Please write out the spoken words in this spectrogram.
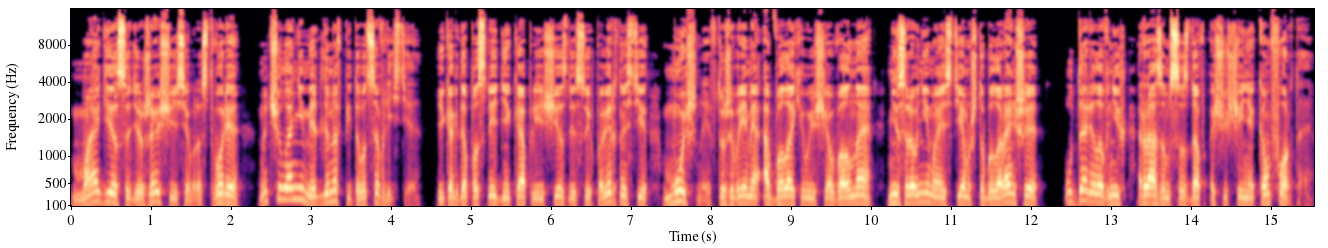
Магия, содержащаяся в растворе, начала немедленно впитываться в листья. И когда последние капли исчезли с их поверхности, мощная, в то же время обволакивающая волна, несравнимая с тем, что было раньше, ударила в них, разом создав ощущение комфорта.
